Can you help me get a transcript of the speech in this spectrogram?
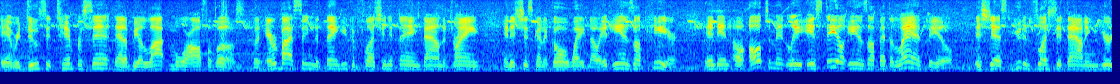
and reduce it 10%, that'll be a lot more off of us. But everybody seems to think you can flush anything down the drain and it's just gonna go away. No, it ends up here. And then uh, ultimately, it still ends up at the landfill. It's just you didn't flush it down in your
